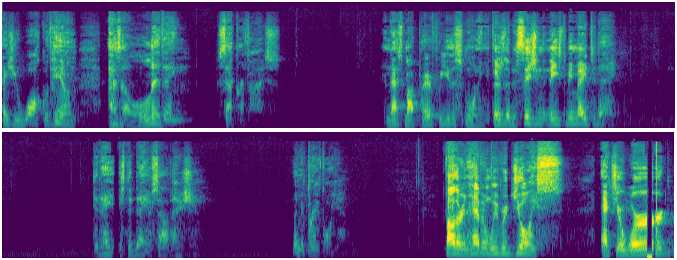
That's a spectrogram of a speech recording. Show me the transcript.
as you walk with Him as a living sacrifice. And that's my prayer for you this morning. If there's a decision that needs to be made today, today is the day of salvation. Let me pray for you. Father in heaven, we rejoice at your word.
